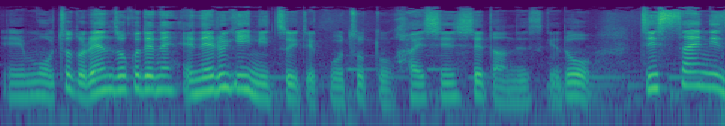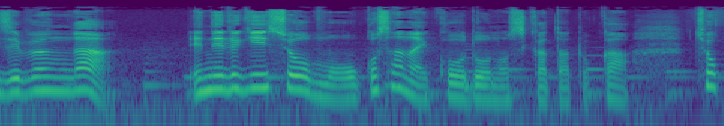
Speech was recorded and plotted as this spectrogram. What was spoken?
えー、もうちょっと連続でねエネルギーについてこうちょっと配信してたんですけど実際に自分がエネルギー消耗を起こさない行動の仕方とか直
